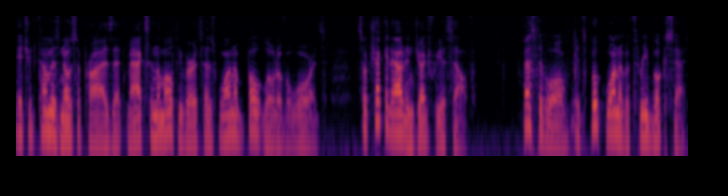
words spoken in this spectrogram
It should come as no surprise that Max in the Multiverse has won a boatload of awards, so check it out and judge for yourself. Best of all, it's book one of a three book set.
